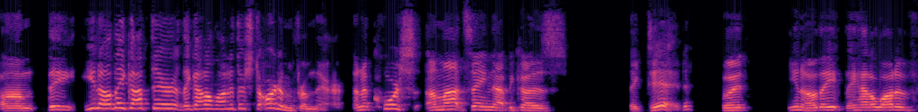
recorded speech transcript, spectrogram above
Um, they, you know, they got their, they got a lot of their stardom from there. And of course, I'm not saying that because they did, but you know, they they had a lot of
